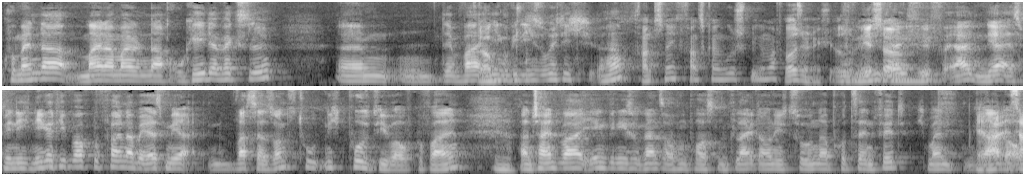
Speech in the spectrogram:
Commander, meiner Meinung nach okay, der Wechsel. Ähm, der war Ja, irgendwie gut. nicht so richtig. Hä? Fand's nicht? Fand's kein gutes Spiel gemacht? Weiß ich nicht. Also mir ist ja, ja, ist mir nicht negativ aufgefallen, aber er ist mir, was er sonst tut, nicht positiv aufgefallen. Hm. Anscheinend war er irgendwie nicht so ganz auf dem Posten, vielleicht auch nicht zu 100% fit. Ich meine, ja, halt bei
